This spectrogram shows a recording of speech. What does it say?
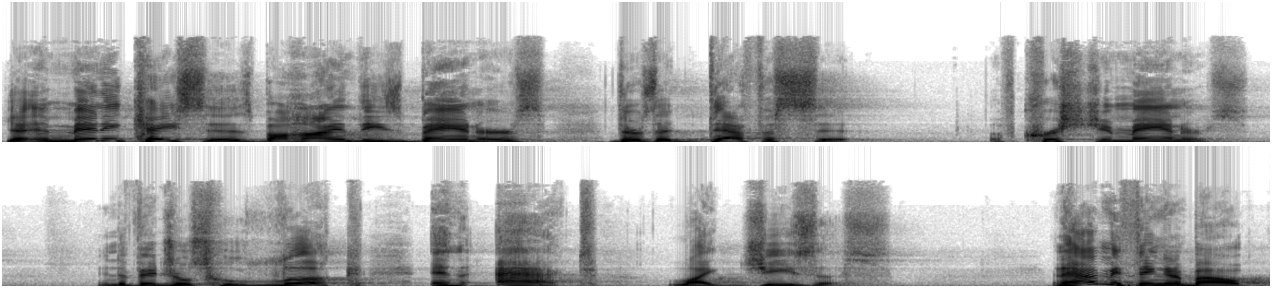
Yet, in many cases, behind these banners, there's a deficit of Christian manners, individuals who look and act like Jesus. And it had me thinking about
